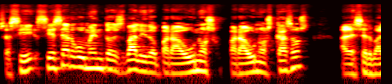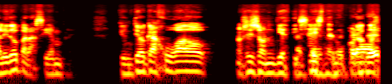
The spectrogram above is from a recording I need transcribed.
o sea, si, ese argumento es válido para unos, para unos casos, ha de ser válido para siempre. Y un tío que ha jugado, no sé si son 16 temporadas.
